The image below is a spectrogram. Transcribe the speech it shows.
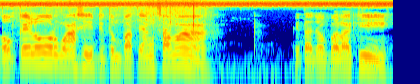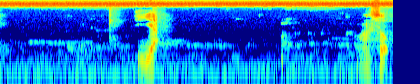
Oke lur. Masih di tempat yang sama. Kita coba lagi. Iya masuk.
